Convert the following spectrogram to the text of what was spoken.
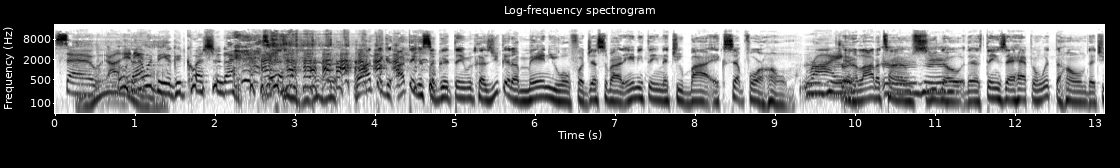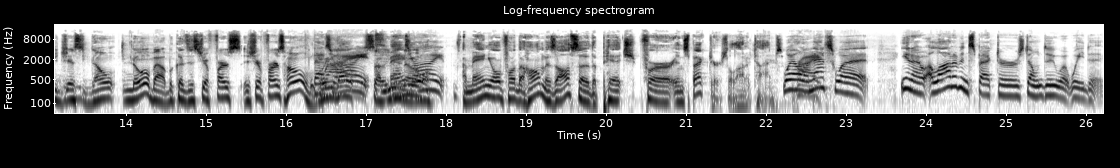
So uh, Oh, that would be a good question to ask. well, I think I think it's a good thing because you get a manual for just about anything that you buy except for a home. right. And a lot of times, you Mm-hmm. know, there's things that happen with the home that you just don't know about because it's your first it's your first home. That's You know? right. So a manual, right. a manual for the home is also the pitch for inspectors. A lot of times. well, and that's what you know. A lot of inspectors don't do what we do.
